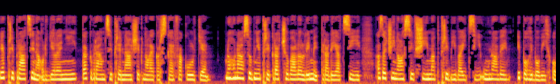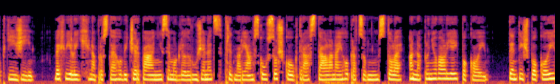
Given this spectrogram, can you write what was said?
jak při práci na oddělení, tak v rámci přednášek na lékařské fakultě. Mnohonásobně překračoval limit radiací a začínal si všímat přibývající únavy i pohybových obtíží. Ve chvílích naprostého vyčerpání se modlil růženec před mariánskou soškou, která stála na jeho pracovním stole a naplňoval jej pokoj. Tentýž pokoj,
